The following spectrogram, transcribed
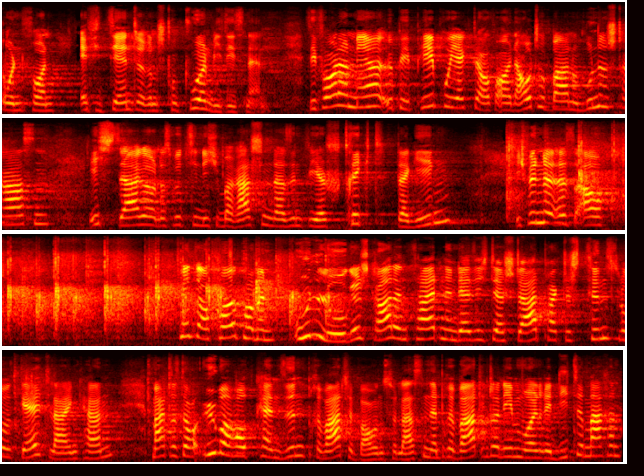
und von effizienteren Strukturen, wie Sie es nennen. Sie fordern mehr ÖPP-Projekte auf Autobahnen und Bundesstraßen. Ich sage, und das wird Sie nicht überraschen, da sind wir strikt dagegen. Ich finde es auch ich finde es auch vollkommen unlogisch. Gerade in Zeiten, in denen sich der Staat praktisch zinslos Geld leihen kann, macht es doch überhaupt keinen Sinn, Private bauen zu lassen. Denn Privatunternehmen wollen Rendite machen,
